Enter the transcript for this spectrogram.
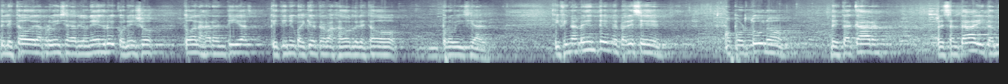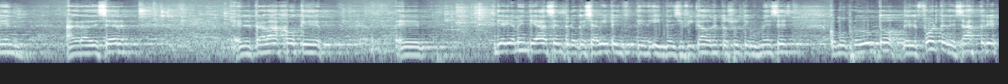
del Estado de la provincia de Río Negro y con ello todas las garantías que tiene cualquier trabajador del Estado provincial. Y finalmente me parece oportuno destacar, resaltar y también agradecer el trabajo que eh, diariamente hacen, pero que se ha visto intensificado en estos últimos meses como producto del fuerte desastre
